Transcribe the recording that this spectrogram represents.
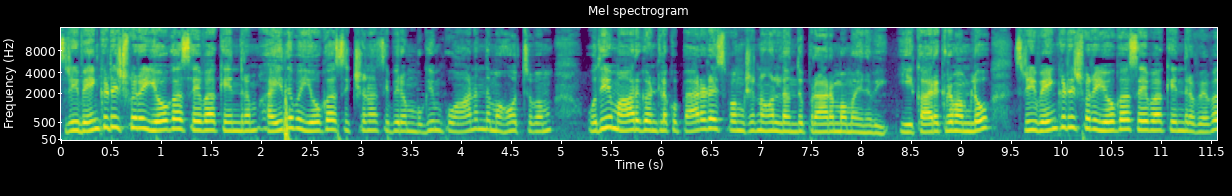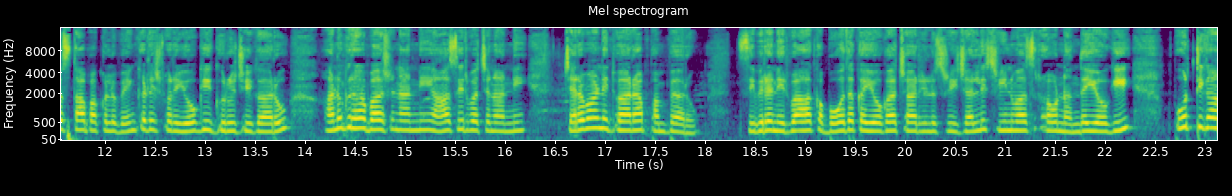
శ్రీ వెంకటేశ్వర యోగా సేవా కేంద్రం ఐదవ యోగా శిక్షణ శిబిరం ముగింపు ఆనంద మహోత్సవం ఉదయం ఆరు గంటలకు ప్యారడైజ్ ఫంక్షన్ హాల్ నందు ప్రారంభమైనవి. ఈ కార్యక్రమంలో శ్రీ వెంకటేశ్వర యోగా సేవా కేంద్ర వ్యవస్థాపకులు వెంకటేశ్వర యోగి గురూజీ గారు అనుగ్రహ భాషణాన్ని ఆశీర్వచనాన్ని చరవాణి ద్వారా పంపారు. శిబిర నిర్వాహక బోధక యోగాచార్యులు శ్రీ జల్లి శ్రీనివాసరావు నందయోగి పూర్తిగా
